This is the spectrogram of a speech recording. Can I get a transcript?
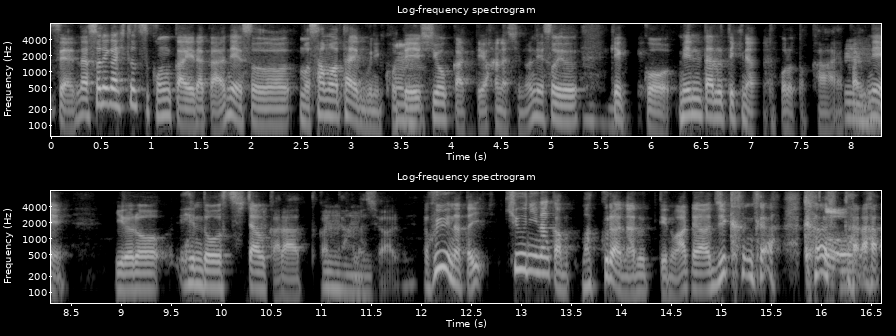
そうやな。それが一つ今回だからねそのもうサマータイムに固定しようかっていう話のね、うん、そういう結構メンタル的なところとかやっぱりね、いろいろ変動しちゃうからとかって話はある、ね、うん、冬になったら急になんか真っ暗になるっていうのはあれは時間が変わったら、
